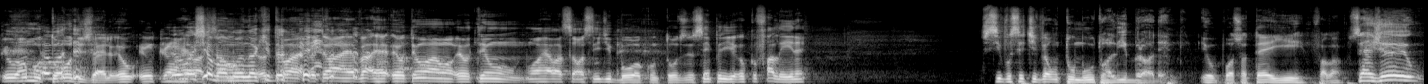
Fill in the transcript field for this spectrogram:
Eu amo eu todos, vou... velho. Eu, eu tenho uma eu relação, vou chamar mano aqui eu tenho, também. Eu tenho, uma, eu, tenho uma, eu tenho uma relação assim de boa com todos. Eu sempre, é o que eu falei, né? Se você tiver um tumulto ali, brother, eu posso até ir falar, Sérgio, eu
